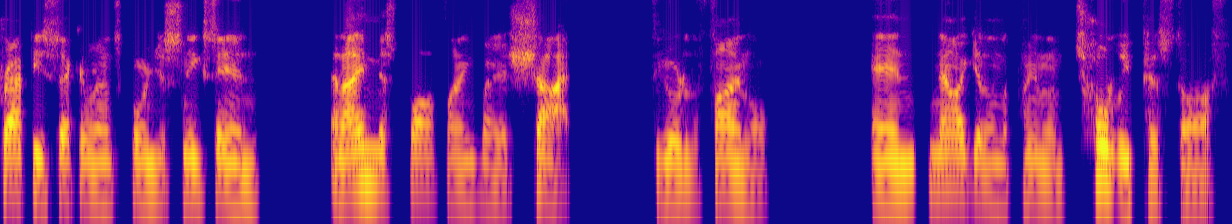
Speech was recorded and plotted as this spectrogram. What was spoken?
crappy second round score and just sneaks in. And I missed qualifying by a shot to go to the final. And now I get on the plane and I'm totally pissed off.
